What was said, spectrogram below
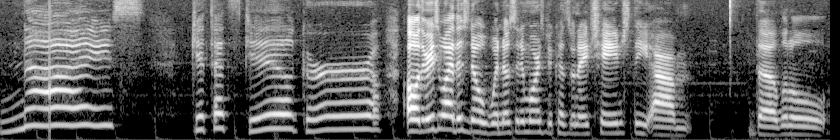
Nice. Get that skill, girl. Oh, the reason why there's no windows anymore is because when I changed the, um, the little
